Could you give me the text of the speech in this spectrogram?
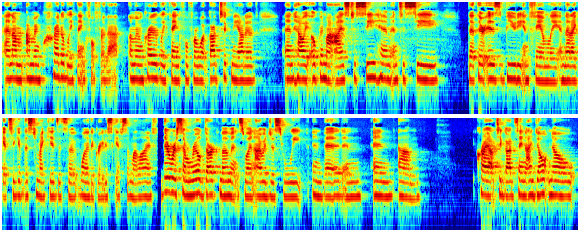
And I'm, I'm incredibly thankful for that. I'm incredibly thankful for what God took me out of and how He opened my eyes to see Him and to see that there is beauty in family and that I get to give this to my kids. It's a, one of the greatest gifts of my life. There were some real dark moments when I would just weep in bed and and um, cry out to God, saying, "I don't know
